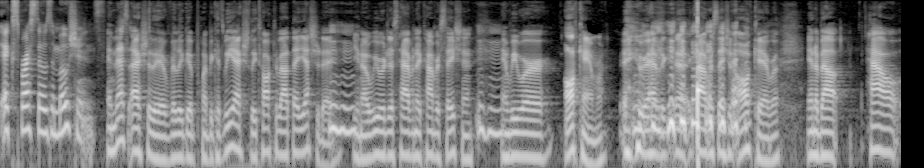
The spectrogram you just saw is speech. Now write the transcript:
express those emotions. And that's actually a really good point because we actually talked about that yesterday. Mm-hmm. You know, we were just having a conversation and we were off camera. we were having a, a conversation off camera and about how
